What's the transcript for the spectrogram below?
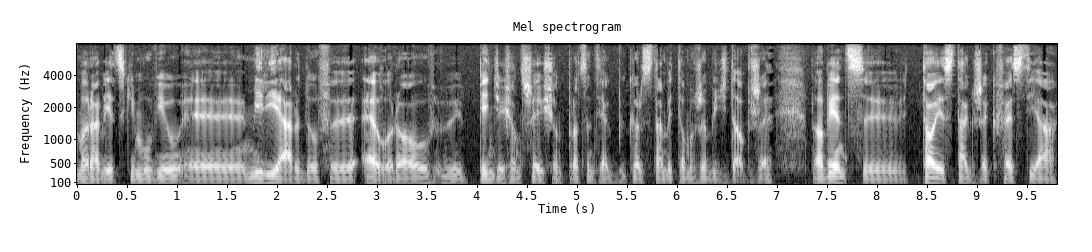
Morawiecki mówił e, miliardów e, euro, e, 50-60% jak wykorzystamy, to może być dobrze. No więc e, to jest także kwestia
